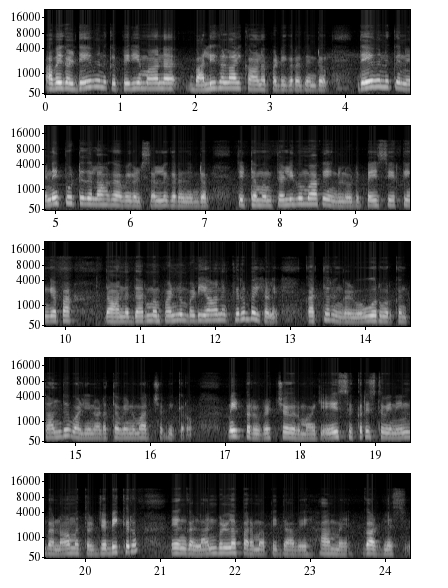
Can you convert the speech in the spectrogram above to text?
அவைகள் தேவனுக்கு பிரியமான பலிகளாய் காணப்படுகிறது என்றும் தேவனுக்கு நினைப்பூட்டுதலாக அவைகள் செல்லுகிறது என்றும் திட்டமும் தெளிவுமாக எங்களோடு பேசியிருக்கீங்கப்பா. தான தர்மம் பண்ணும்படியான கிருபைகளை கர்த்தருங்கள் ஒவ்வொருவருக்கும் தந்து வழி நடத்த வேண்டுமாறு செபிக்கிறோம். மீட்பெரும் இரட்சகருமாகிய இயேசு கிறிஸ்துவின் இன்ப நாமத்தில் ஜெபிக்கிறோம். எங்கள் அன்புள்ள பரமபிதாவே ஆமே காட் பிளஸ் யூ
